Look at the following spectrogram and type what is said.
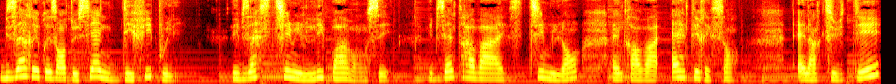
bizarre représente aussi un défi pour lui. Les bizarres stimulent pour avancer. Les bizarres travail stimulant, un travail intéressant. Une activité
